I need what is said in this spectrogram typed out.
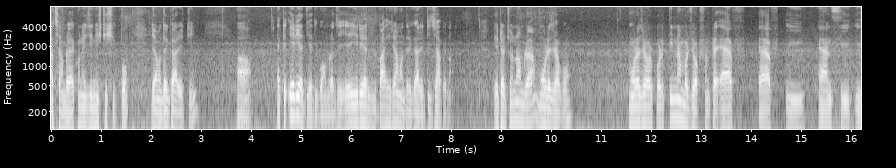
আচ্ছা আমরা এখন এই জিনিসটি শিখব যে আমাদের গাড়িটি একটা এরিয়া দিয়ে দিব আমরা, যে এই এরিয়ার বাইরে আমাদের গাড়িটি যাবে না। এটার জন্য আমরা মরে যাব। মরে যাওয়ার পরে তিন নম্বর যে অপশনটা F F E N C E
